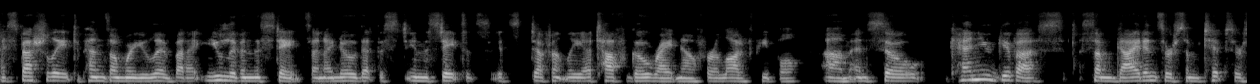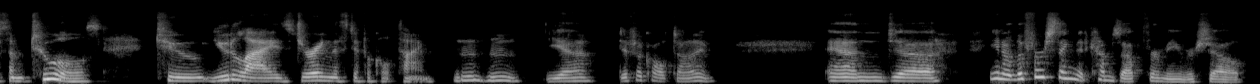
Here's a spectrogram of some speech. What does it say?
Especially, it depends on where you live. But I, you live in the states, and I know that the, in the states, it's it's definitely a tough go right now for a lot of people. Um, and so, can you give us some guidance or some tips or some tools to utilize during this difficult time? Mm-hmm. Yeah, difficult time. And, uh, you know, the first thing that comes up for me, Rochelle,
